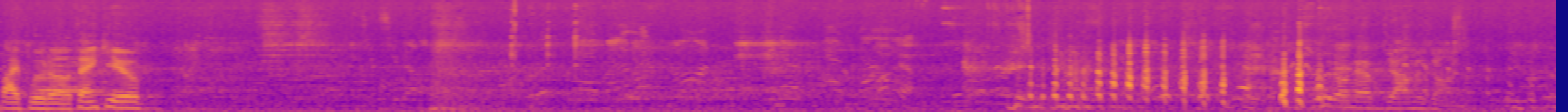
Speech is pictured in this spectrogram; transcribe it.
Bye, Pluto. Thank you. Pluto have pajamas on.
